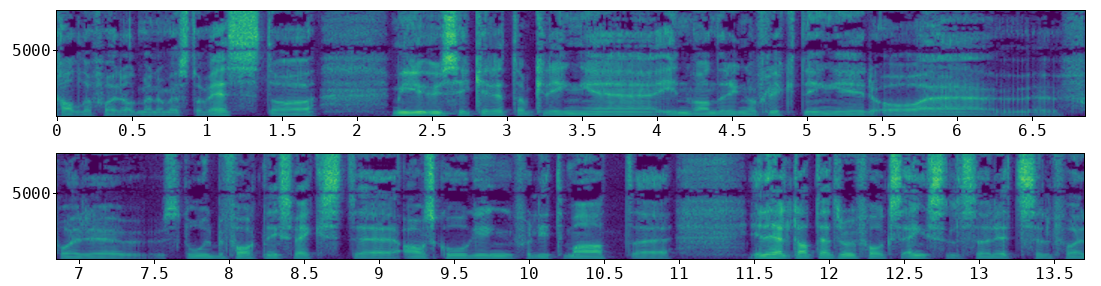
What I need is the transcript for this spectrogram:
kalde forhold mellom øst og vest. og mye usikkerhet omkring innvandring og flyktninger og for stor befolkningsvekst, avskoging avskoging, for lite mat. Eh, I det hele tatt, jeg tror folks engstelse og redsel for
